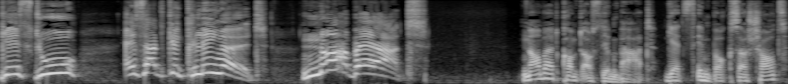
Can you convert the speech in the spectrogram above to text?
gehst du? Es hat geklingelt. Norbert! Norbert kommt aus dem Bad, jetzt in Boxershorts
